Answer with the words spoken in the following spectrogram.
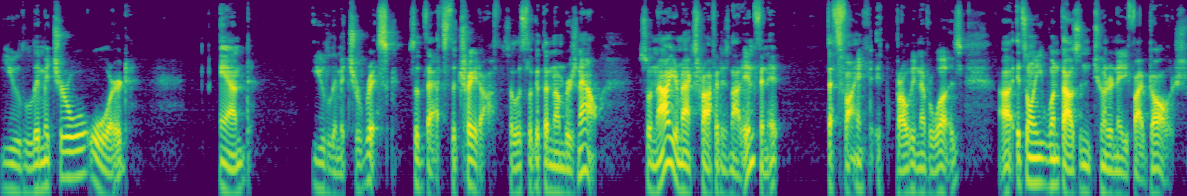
you limit your reward and you limit your risk. So that's the trade-off. So let's look at the numbers now. So now your max profit is not infinite. That's fine. It probably never was uh, it's only $1,285.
